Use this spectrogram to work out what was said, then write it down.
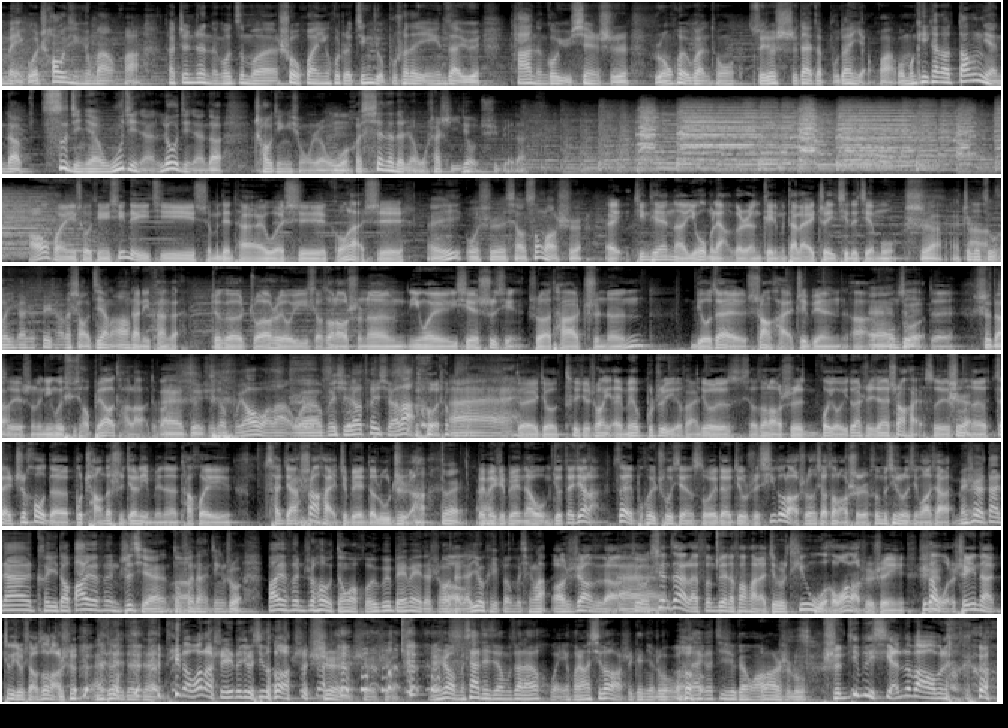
美国超级英雄漫画它真正能够这么受欢迎或者经久不衰的原因在于，它能够与现实融会贯通，随着时代在不断演化。我们可以看到当年的四几年、五几年、六几年的超级英雄人物和现在的人物，它是一定有区别的。好，欢迎收听新的一集什么电台，我是孔老师。哎，我是小宋老师。哎，今天呢，由我们两个人给你们带来这一期的节目。是啊，这个啊组合应该是非常的少见了啊。那你看看，这个主要是由于小宋老师呢，因为一些事情是吧，他只能留在上海这边啊、哎工作，对，是的所。以说呢，因为学校不要他了，对吧？哎，对，学校不要我了，我要被学校退学了。哎，对，就退学创业，哎，没有不至于，反正就是小宋老师会有一段时间在上海，所以说呢，在之后的不长的时间里面呢，他会参加上海这边的录制啊。对，北美这边呢，我们就再见了，再也不会出现所谓的就是西多老师和小宋老师分不清楚的情况下，没事，大家可以到八月份之前都分得很清楚，八月份之后，等我回归北美的时候，哦大家又可以分不清了。哦，是这样子的，哎就现在来分辨的方法呢，就是听我和王老师的声音，听到我的声音呢，这个就是小宋老师；哎，对对对，听到王老师声音，那就是西多老师。是是是，没事，我们下期节目再来混一混，让西多老师跟你录，我再跟继续跟王老师录，神经病闲的吧，我们两个。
